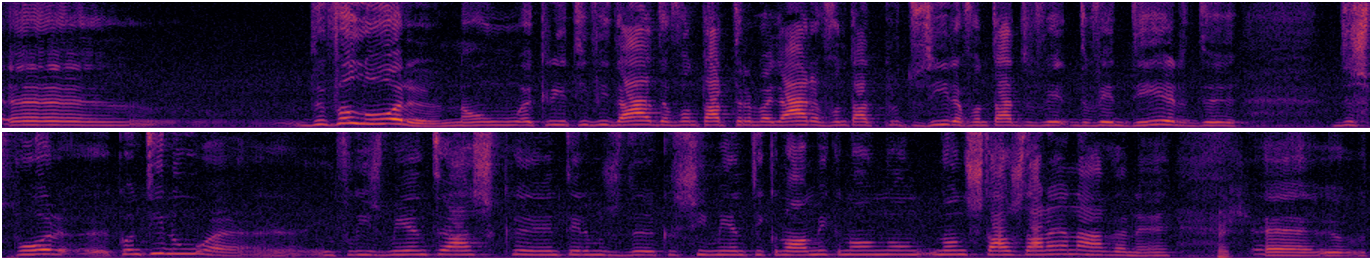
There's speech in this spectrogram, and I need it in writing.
Uh, de valor, não a criatividade, a vontade de trabalhar, a vontade de produzir, a vontade de, de vender, de, de expor, eh, continua. Infelizmente, acho que em termos de crescimento económico não, não, não nos está a ajudar a nada. Né? Uh, eu,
